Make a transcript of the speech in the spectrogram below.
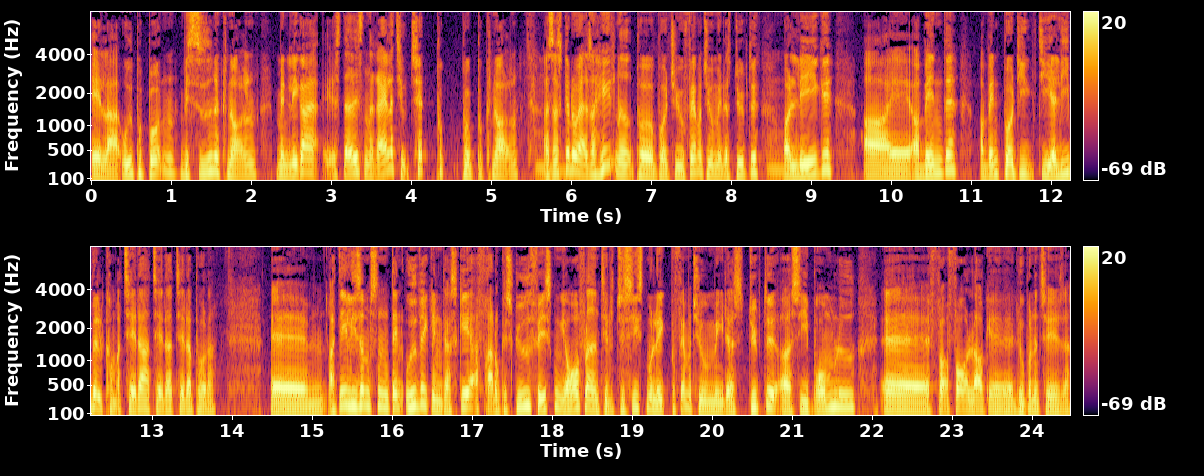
eller ude på bunden ved siden af knolden, men ligger stadig sådan relativt tæt på, på, på knolden. Mm. Og så skal du altså helt ned på, på 20-25 meters dybde mm. og ligge og, øh, og vente, og vente på, at de, de alligevel kommer tættere og tættere og tættere på dig. Øh, og det er ligesom sådan den udvikling, der sker fra du kan skyde fisken i overfladen, til du til sidst må ligge på 25 meters dybde og sige brumlyd øh, for, for at lokke luperne til sig.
